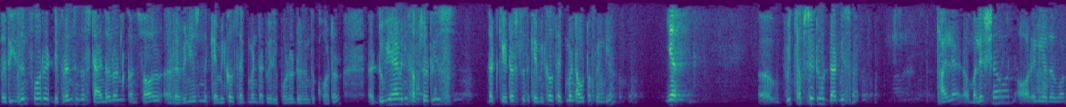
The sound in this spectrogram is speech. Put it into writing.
the reason for a difference in the standalone console revenues in the chemical segment that we reported during the quarter? Do we have any subsidiaries that caters to the chemical segment out of India? Yes. Uh, which subsidiary would that be, sir? Thailand, uh, Malaysia one, or any other one?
